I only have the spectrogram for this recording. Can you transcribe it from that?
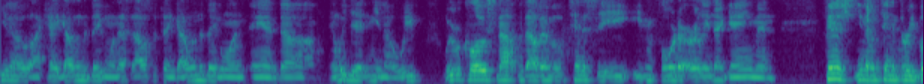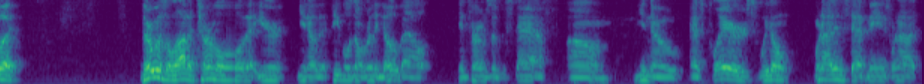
you know, like, hey, got to win the big one. That's that was the thing. Got to win the big one, and uh, and we didn't. You know, we we were close, not with Alabama, Tennessee, even Florida early in that game, and finished, you know, 10 and 3. But there was a lot of turmoil that year, you know, that people don't really know about in terms of the staff. Um, you know, as players, we don't, we're not in staff meetings, we're not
